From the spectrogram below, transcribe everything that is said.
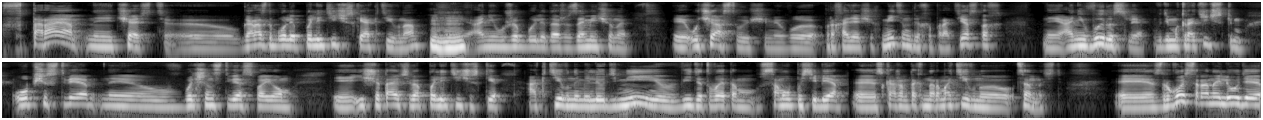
Вторая э, часть э, гораздо более политически активна. Угу. Они уже были даже замечены участвующими в проходящих митингах и протестах они выросли в демократическом обществе в большинстве своем и считают себя политически активными людьми, видят в этом саму по себе, скажем так, нормативную ценность. И, с другой стороны, люди,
